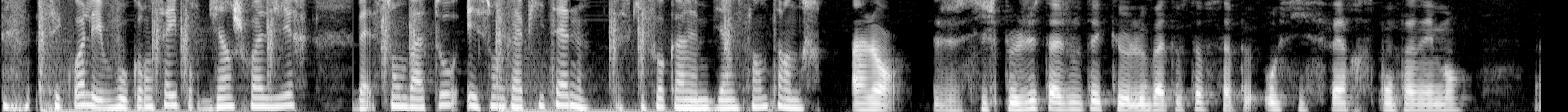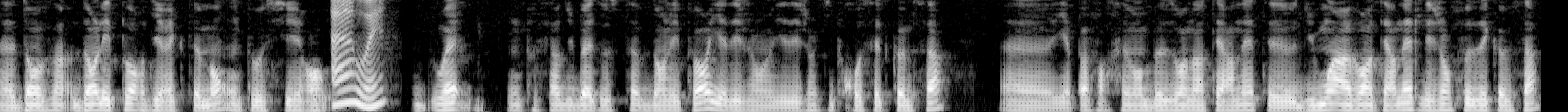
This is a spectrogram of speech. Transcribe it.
c'est quoi les, vos conseils pour bien choisir ben, son bateau et son capitaine? Parce qu'il faut quand même bien s'entendre. Alors, si je peux juste ajouter que le bateau stop, ça peut aussi se faire spontanément dans, un, dans les ports directement. On peut aussi ah ouais ouais, on peut faire du bateau stop dans les ports. Il y a des gens, il y a des gens qui procèdent comme ça. Euh, il n'y a pas forcément besoin d'internet. Euh, du moins avant internet, les gens faisaient comme ça.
